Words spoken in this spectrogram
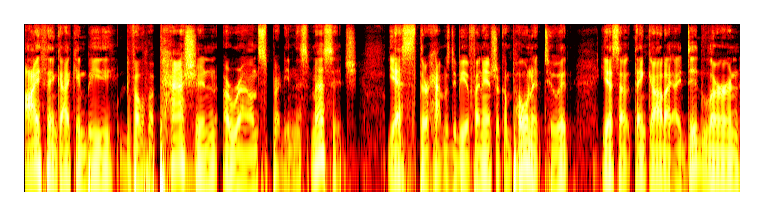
I think I can be develop a passion around spreading this message. Yes, there happens to be a financial component to it. Yes, I, thank God I, I did learn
